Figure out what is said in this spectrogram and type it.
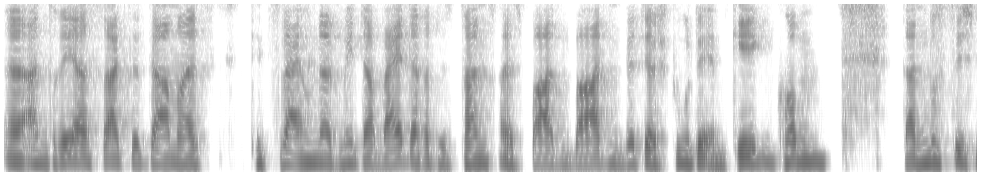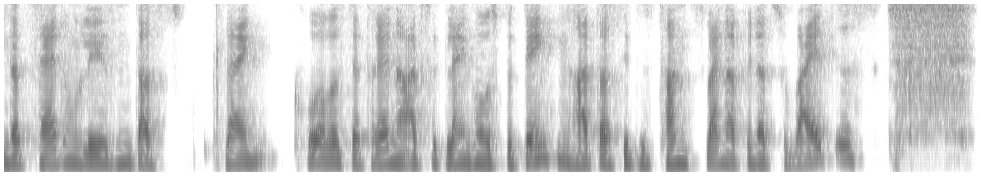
Äh, Andreas sagte damals, die 200 Meter weitere Distanz als Baden-Baden wird der Stute entgegenkommen. Dann musste ich in der Zeitung lesen, dass Kleinchores, der Trainer Axel Kleinchores, Bedenken hat, dass die Distanz 200 Meter zu weit ist.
